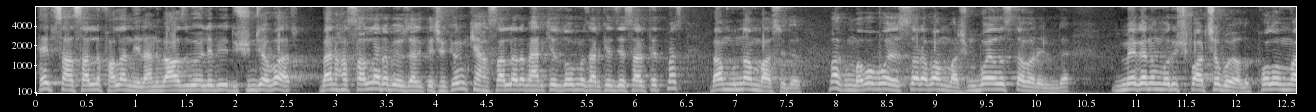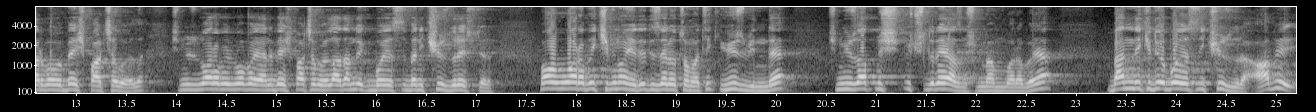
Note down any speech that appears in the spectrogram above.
hepsi hasarlı falan değil. Hani bazı böyle bir düşünce var. Ben hasarlı araba özellikle çekiyorum ki hasarlı araba herkes de olmaz, herkes cesaret etmez. Ben bundan bahsediyorum. Bakın baba boyasız arabam var. Şimdi boyalısı da var elimde. Megane'm var 3 parça boyalı. Polo'm var baba 5 parça boyalı. Şimdi biz bu arabayı baba yani 5 parça boyalı adam diyor ki boyasız ben 200 lira istiyorum. Baba bu araba 2017 dizel otomatik 100 binde. Şimdi 163 lira yazmışım ben bu arabaya. Bendeki diyor boyası 200 lira. Abi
